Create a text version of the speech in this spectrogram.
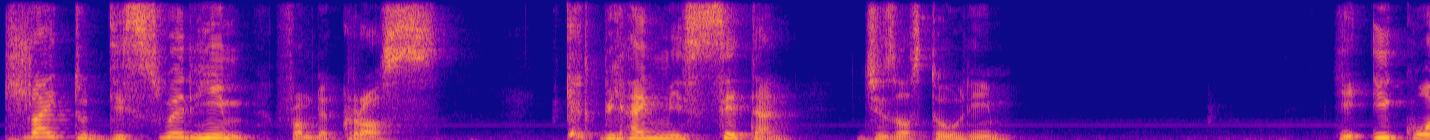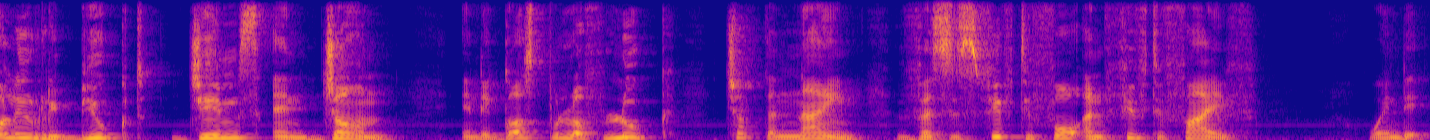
tried to dissuade him from the cross. Get behind me, Satan, Jesus told him. He equally rebuked James and John in the Gospel of Luke, chapter 9, verses 54 and 55, when they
